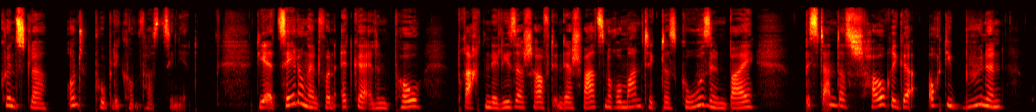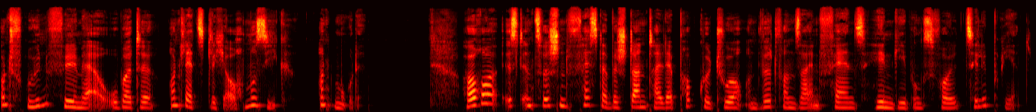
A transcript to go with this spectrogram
Künstler und Publikum fasziniert. Die Erzählungen von Edgar Allan Poe brachten der Leserschaft in der schwarzen Romantik das Gruseln bei, bis dann das Schaurige auch die Bühnen und frühen Filme eroberte und letztlich auch Musik und Mode. Horror ist inzwischen fester Bestandteil der Popkultur und wird von seinen Fans hingebungsvoll zelebriert.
